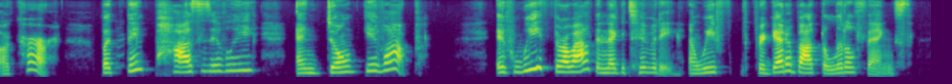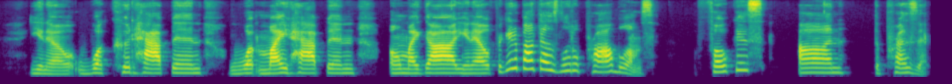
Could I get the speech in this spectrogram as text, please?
occur. But think positively and don't give up. If we throw out the negativity and we forget about the little things, you know, what could happen, what might happen, oh my God, you know, forget about those little problems. Focus on the present.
